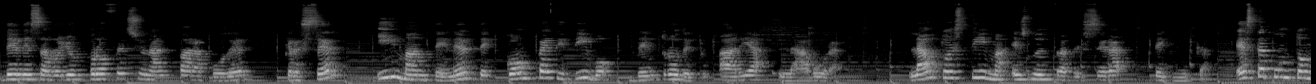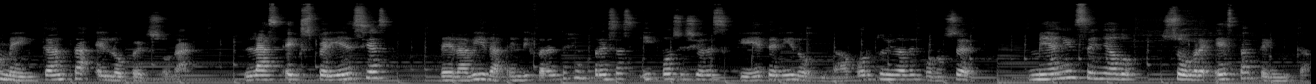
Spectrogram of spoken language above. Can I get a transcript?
de desarrollo profesional para poder crecer y mantenerte competitivo dentro de tu área laboral. La autoestima es nuestra tercera técnica. Este punto me encanta en lo personal. Las experiencias de la vida en diferentes empresas y posiciones que he tenido la oportunidad de conocer me han enseñado sobre esta técnica,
